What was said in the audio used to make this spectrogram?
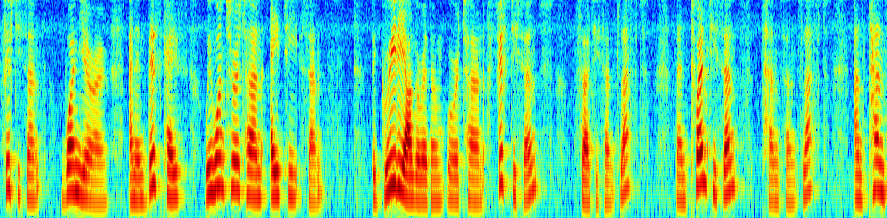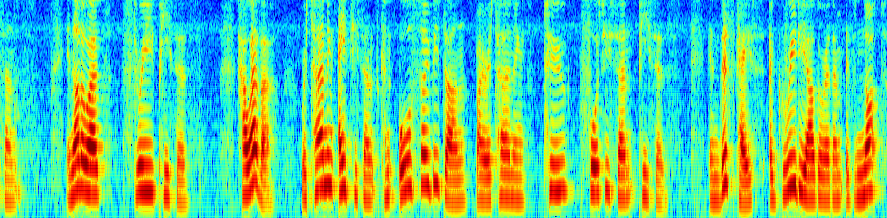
50 cents, 1 euro, and in this case we want to return 80 cents. The greedy algorithm will return 50 cents, 30 cents left, then 20 cents, 10 cents left, and 10 cents. In other words, three pieces. However, returning 80 cents can also be done by returning two 40 cent pieces. In this case, a greedy algorithm is not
